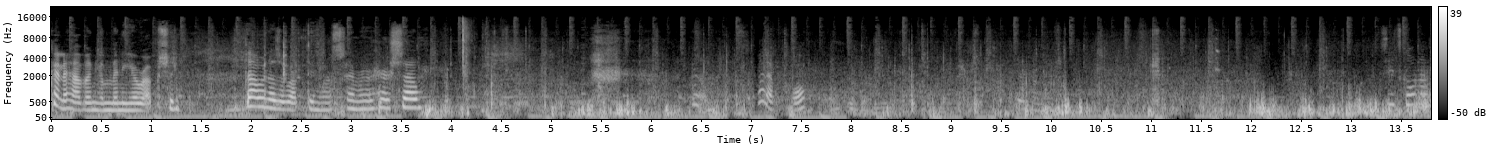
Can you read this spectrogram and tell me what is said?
Kind of having a mini eruption. That one was erupting last time we were here, so. Kind of cool. See, it's going up.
